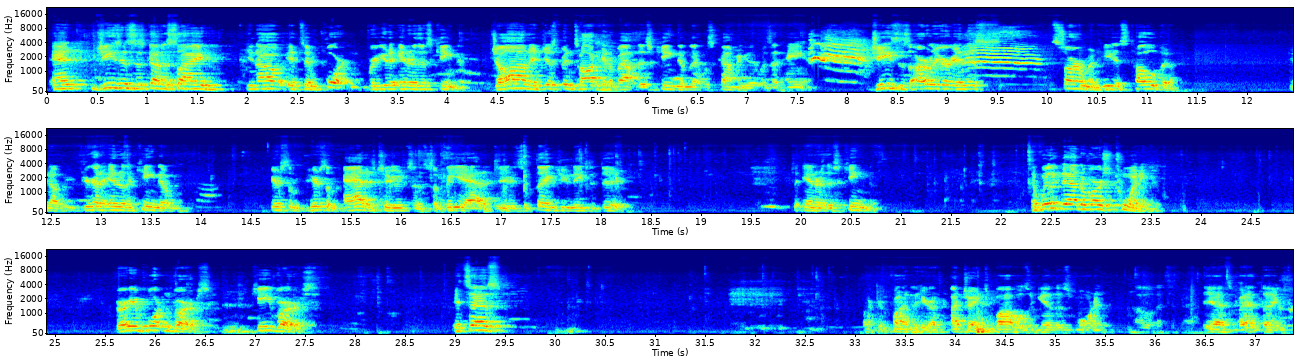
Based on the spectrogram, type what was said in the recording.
And Jesus is going to say, you know, it's important for you to enter this kingdom. John had just been talking about this kingdom that was coming, that was at hand. Jesus, earlier in this sermon, he has told them, you know, if you're going to enter the kingdom, here's some, here's some attitudes and some beatitudes, some things you need to do to enter this kingdom. If we look down to verse 20, very important verse, key verse. It says, I can find it here. I changed Bibles again this morning. Oh, that's a bad. Yeah, it's a bad thing.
